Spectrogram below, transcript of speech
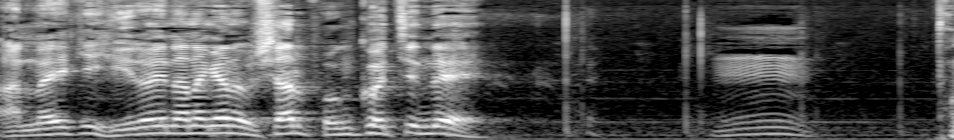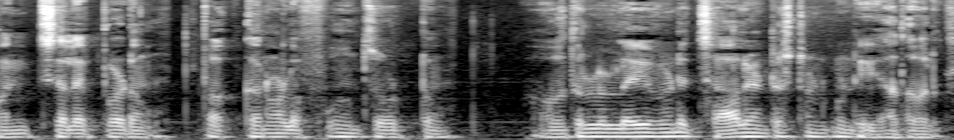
అన్నయ్యకి హీరోయిన్ అనగానే హుషారు పొంకొచ్చిందే. పంచలేపడం పక్కన వాళ్ళ ఫోన్ చూడటం అవతల లైవ్ అంటే చాలా ఇంట్రెస్ట్ అనుకుంటే యాదవులకి.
